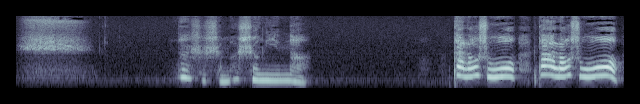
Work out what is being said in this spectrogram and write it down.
嘘，那是什么声音呢？大老鼠，大老鼠！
